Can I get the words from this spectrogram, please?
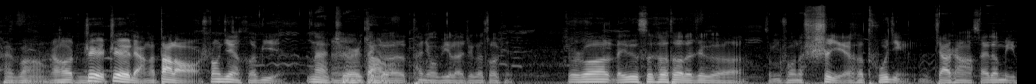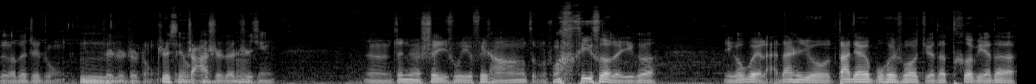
太棒了。然后嗯。这这两个大佬双剑合璧，那确实嗯这，个太牛逼了，这个作品。就是说，雷德斯科特的这个怎么说呢？视野和图景，加上塞德米德的这种，嗯。这是这种执行。扎实的执行，嗯，真正设计出一个非常怎么说 黑色的一个一个未来，但是又大家又不会说觉得特别的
